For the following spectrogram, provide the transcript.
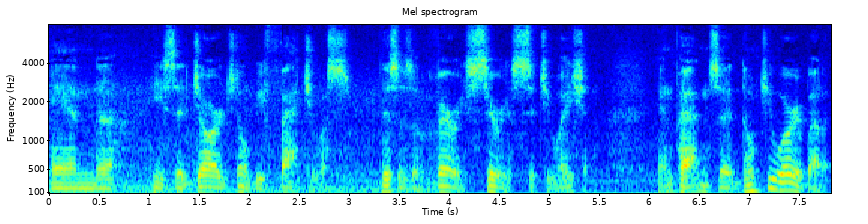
And uh, he said, George, don't be fatuous. This is a very serious situation. And Patton said, Don't you worry about it.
